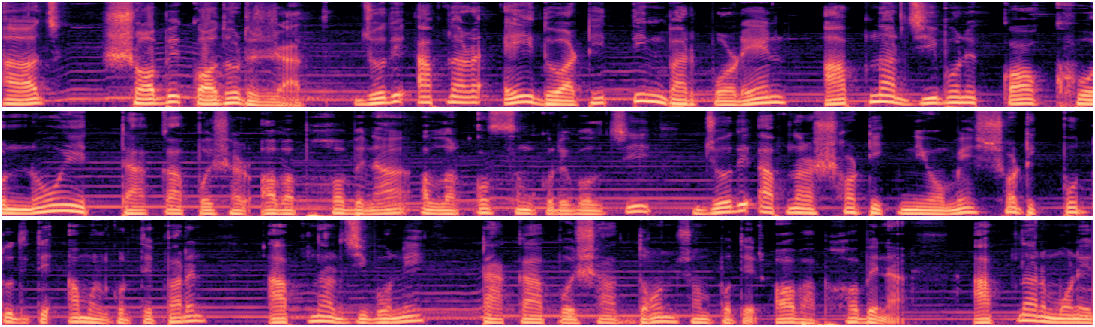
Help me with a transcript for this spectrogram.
আজ সবে কদরের রাত। যদি আপনারা এই দোয়াটি তিনবার পড়েন, আপনার জীবনে কখনোই টাকা পয়সার অভাব হবে না, আল্লাহর কসম করে বলছি। যদি আপনারা সঠিক নিয়মে, সঠিক পদ্ধতিতে আমল করতে পারেন, আপনার জীবনে টাকা পয়সা, ধন সম্পদের অভাব হবে না। আপনার মনে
